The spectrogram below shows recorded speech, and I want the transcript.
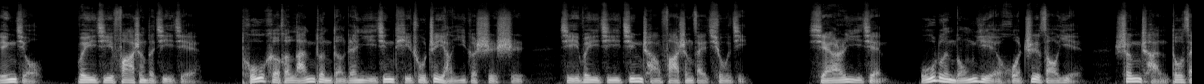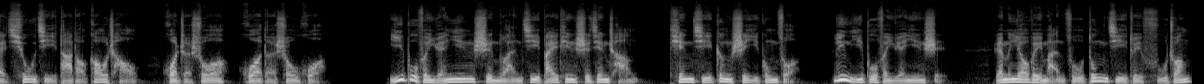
零九危机发生的季节，图克和兰顿等人已经提出这样一个事实，即危机经常发生在秋季。显而易见，无论农业或制造业，生产都在秋季达到高潮，或者说获得收获。一部分原因是暖季白天时间长，天气更适宜工作；另一部分原因是人们要为满足冬季对服装、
